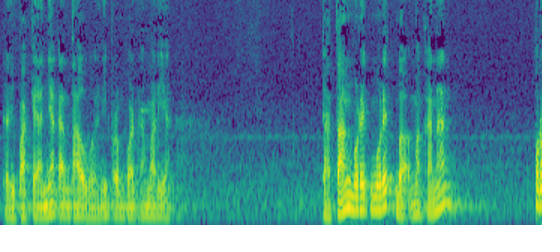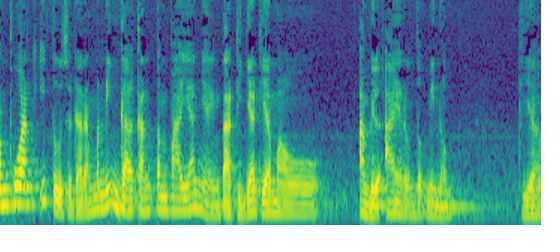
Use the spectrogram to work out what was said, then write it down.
dari pakaiannya kan tahu bahwa ini perempuan Samaria datang murid-murid bawa makanan perempuan itu saudara meninggalkan tempayannya yang tadinya dia mau ambil air untuk minum dia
